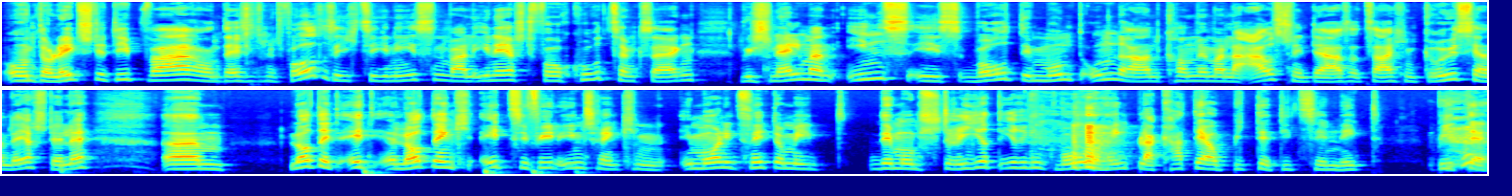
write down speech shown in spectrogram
Und der letzte Tipp war, und das ist jetzt mit Vorsicht zu genießen, weil ich erst vor kurzem gesagt wie schnell man ins ist, Wort im Mund umdrehen kann, wenn man Ausschnitte, also Zeichen Grüße an der Stelle. Ähm, Lass denk zu viel einschränken. Ich meine jetzt nicht damit demonstriert irgendwo oder hängt Plakate auch bitte, die nicht. Bitte.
